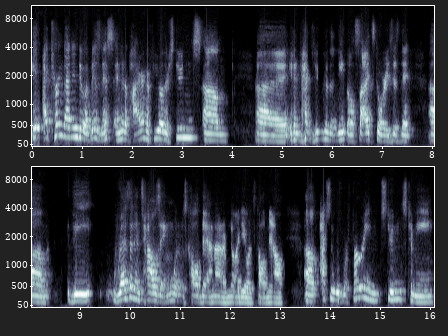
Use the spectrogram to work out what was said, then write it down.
it, I turned that into a business, ended up hiring a few other students. Um, uh, in fact, one of the neat little side stories is that um, the residence housing, what it was called then, I have no idea what it's called now, um, actually was referring students to me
